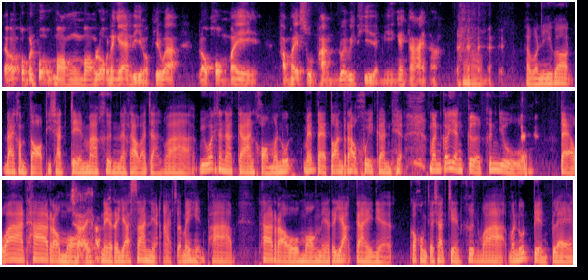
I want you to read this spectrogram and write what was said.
แต่ว่าผมเป็นพวกมองมองโลกในแง่ดีผมคิดว่าเราคงไม่ทำให้สูญพันธุ์ด้วยวิธีอย่างนี้ง่ายๆนะแต่วันนี้ก็ได้คำตอบที่ชัดเจนมากขึ้นนะครับ อาจารย์ว่าวิวัฒนาการของมนุษย์ แม้แต่ตอนเราคุยกันเนี่ย มันก็ยังเกิดขึ้นอยู่ แต่ว่าถ้าเรามองในระยะสั้นเนี่ยอาจจะไม่เห็นภาพ ถ้าเรามองในระยะไกลเนี่ย ก็คงจะชัดเจนขึ้นว่ามนุษย์เปลี่ยนแปลง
